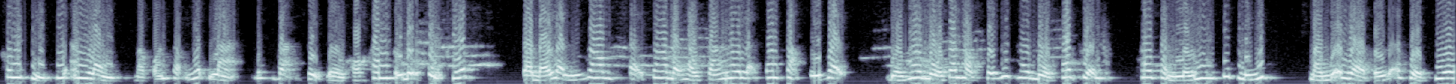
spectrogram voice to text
không chỉ khi ăn lành mà quan trọng nhất là đức vạn sự đều khó khăn tới độ khủng khiếp. Và đó là lý do tại sao bài học sáng nay lại quan trọng tới vậy đều hai bộ văn học sẽ giúp hai bộ phát triển hai phần lớn những triết lý mà bữa giờ tớ đã sửa chia.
